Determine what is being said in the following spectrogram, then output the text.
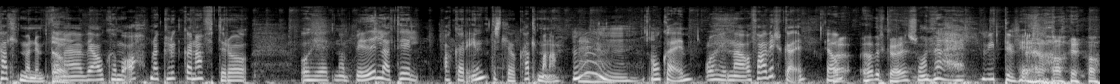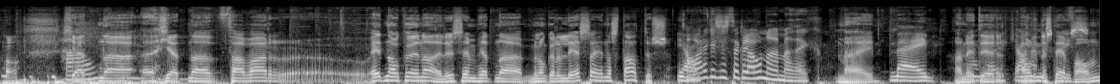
kallmönnum þannig að við ákveðum að opna klukkan aftur og, og hérna byðla til okkar indislegu kallmanna mm, Ok. Og, hérna, og það virkaði. Já, Það, virkaði. Svona helviti vel. Já, já. Hérna, hérna, það var uh, einn ákveðin aðili sem hérna, mér langar að lesa hérna status. Já. hann var ekki sérstaklega ánaði með þig. Nei, Nei, hann heitir Árni. Stefán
